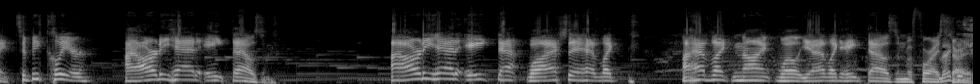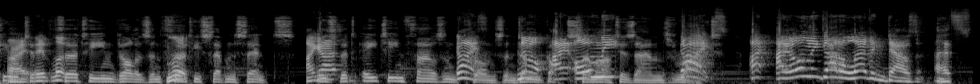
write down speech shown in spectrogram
Okay, to be clear, I already had 8,000. I already had 8 that well, actually I had like I had like 9, well, yeah, I had like 8,000 before I started. All right, it, look, $13.37. I got- Is that 18,000 Guys, crons and no, got I some only- artisans right? guys, I, I only got 11,000. That's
